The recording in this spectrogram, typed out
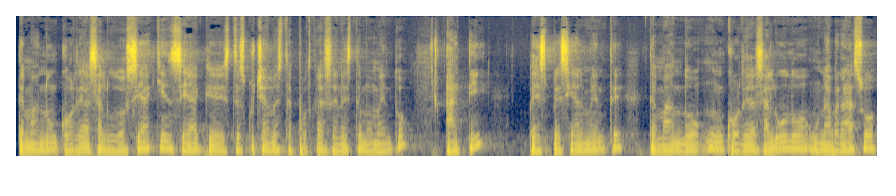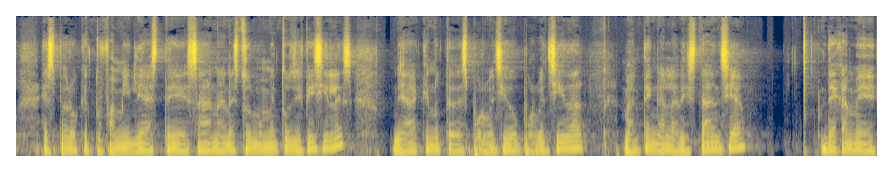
Te mando un cordial saludo, sea quien sea que esté escuchando este podcast en este momento, a ti especialmente te mando un cordial saludo, un abrazo. Espero que tu familia esté sana en estos momentos difíciles, ya que no te des por vencido o por vencida, mantengan la distancia Déjame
